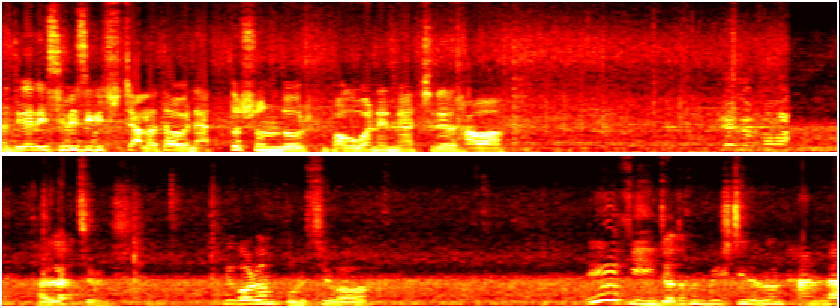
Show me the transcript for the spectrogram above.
আজকে আর এসি বেশি কিছু চালাতে হবে না। এত সুন্দর ভগবানের ন্যাচারাল হাওয়া। ভালো লাগছে বেশ। কি গরম পড়েছে বাবা। এই কি? যতক্ষণ বৃষ্টি, ততক্ষণ ঠান্ডা,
